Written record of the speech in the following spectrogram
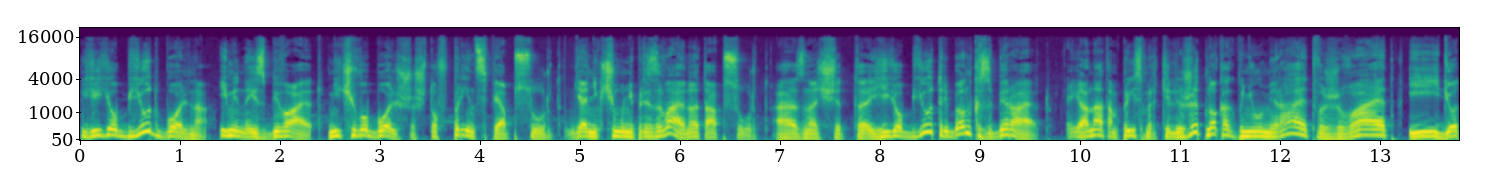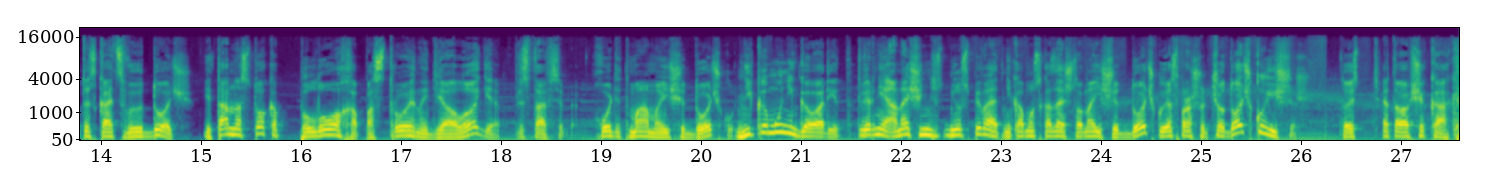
Ее бьют больно, именно избивают. Ничего больше, что в принципе абсурд. Я ни к чему не призываю, но это абсурд. А, значит, ее бьют, ребенка забирают. И она там при смерти лежит, но как бы не умирает, выживает и идет искать свою дочь. И там настолько плохо построены диалоги, представь себе. Ходит мама, ищет дочку, никому не говорит. Вернее, она еще не успевает никому сказать, что она ищет дочку. Я спрашиваю, что, дочку ищешь? То есть это вообще как?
